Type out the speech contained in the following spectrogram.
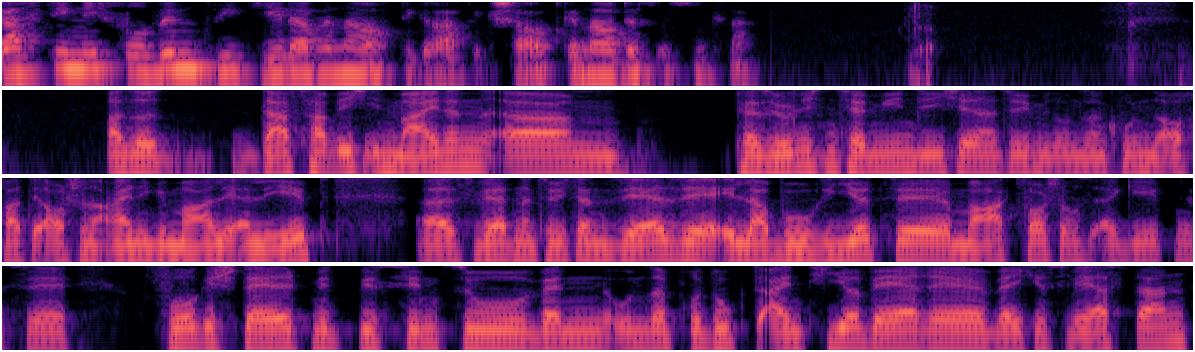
Dass die nicht so sind, sieht jeder, wenn er auf die Grafik schaut. Genau das ist ein Knack. Ja. Also das habe ich in meinen ähm, persönlichen Terminen, die ich ja natürlich mit unseren Kunden auch hatte, auch schon einige Male erlebt. Äh, es werden natürlich dann sehr, sehr elaborierte Marktforschungsergebnisse vorgestellt mit bis hin zu, wenn unser Produkt ein Tier wäre, welches wäre es dann?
